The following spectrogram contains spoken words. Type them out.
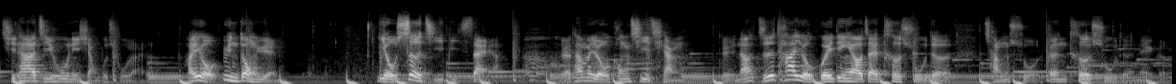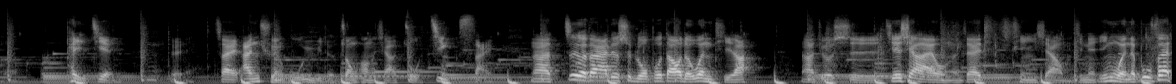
其他几乎你想不出来了。还有运动员有射击比赛啊，嗯，对，他们有空气枪，对，然后只是他有规定要在特殊的场所跟特殊的那个配件，对，在安全无虞的状况下做竞赛。那这个大概就是萝卜刀的问题啦。那就是接下来我们再听一下我们今天英文的部分。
